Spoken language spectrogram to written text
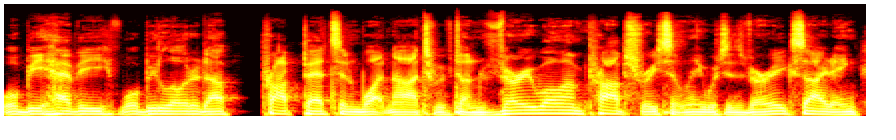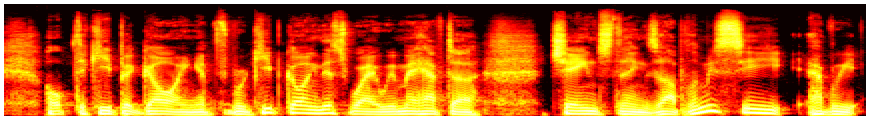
We'll be heavy. We'll be loaded up, prop bets and whatnot. We've done very well on props recently, which is very exciting. Hope to keep it going. If we keep going this way, we may have to change things up. Let me see. Have we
